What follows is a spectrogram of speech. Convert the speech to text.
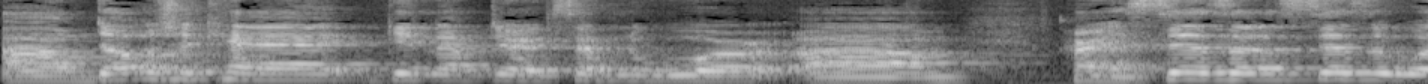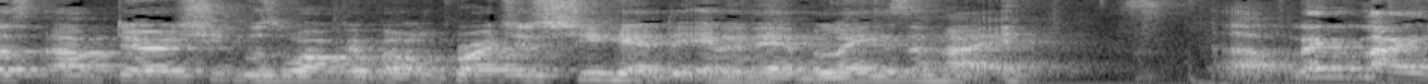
Um, Doja Cat getting up there accepting the award. Um, her and SZA. SZA was up there. She was walking up on crutches. She had the internet blazing ass up. Like, like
